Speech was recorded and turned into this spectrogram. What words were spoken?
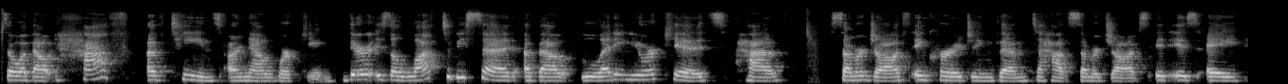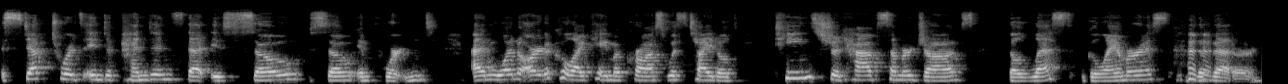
So about half of teens are now working. There is a lot to be said about letting your kids have summer jobs, encouraging them to have summer jobs. It is a step towards independence that is so, so important. And one article I came across was titled, Teens Should Have Summer Jobs the less glamorous, the better.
